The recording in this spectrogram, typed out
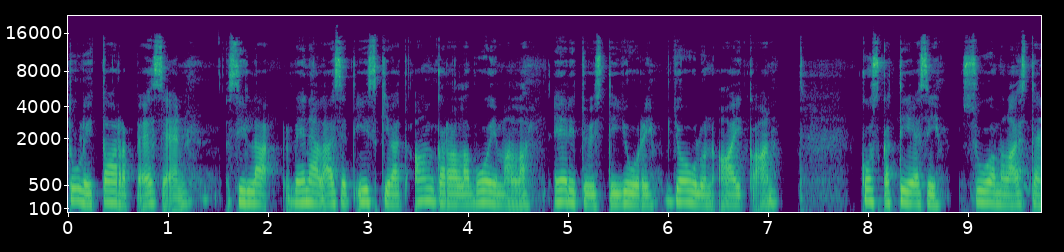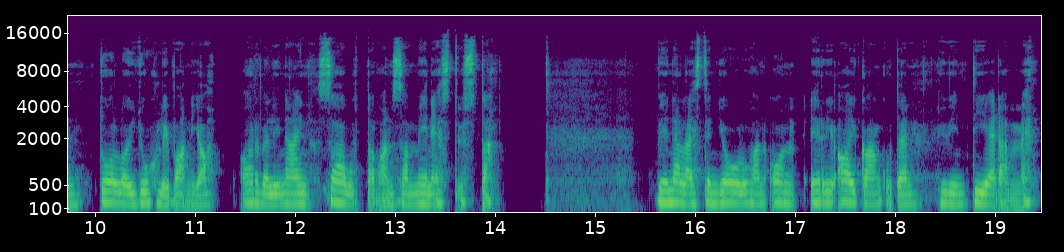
tuli tarpeeseen, sillä venäläiset iskivät ankaralla voimalla erityisesti juuri joulun aikaan, koska tiesi suomalaisten tuolloin juhlivan ja arveli näin saavuttavansa menestystä. Venäläisten jouluhan on eri aikaan, kuten hyvin tiedämme.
